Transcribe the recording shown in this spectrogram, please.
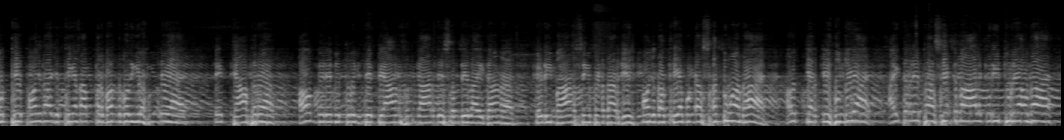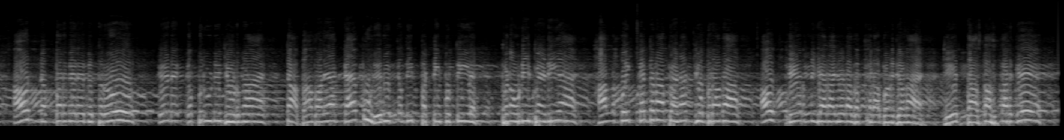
ਉੱਥੇ ਪਹੁੰਚਦਾ ਜਿੱਥੇ ਦਾ ਪ੍ਰਬੰਧ ਵਧੀਆ ਹੁੰਦੇ ਆ। ਤੇ ਜਾਂ ਫਿਰ ਆਓ ਮੇਰੇ ਮਿੱਤਰ, ਜਿੱਥੇ ਪਿਆਰ, ਸਤਿਕਾਰ ਦੇ ਸੱਦੇ ਲਾਏ ਜਾਣ, ਕਿਹੜੀ ਮਾਨ ਸਿੰਘ ਪਿੰਡ ਦਾ ਰਜੇਸ਼ ਪਹੁੰਚਦਾ, ਉੱਥੇ ਆ ਮੁੰਡਾ ਸੰਧੂਆਂ ਦਾ ਆਓ ਚਰਚੇ ਹੁੰਦੇ ਆ, ਇਧਰਲੇ ਪਾਸੇ ਕਮਾਲ ਕਰੀ ਤੁਰਿਆ ਆਉਂਦਾ ਆਓ ਨੰਬਰ ਮੇਰੇ ਮਿੱਤਰੋ, ਕਿਹੜੇ ਗੱਭਰੂ ਨੇ ਜੋੜਨਾ ਹੈ? ਢਾਬਾ ਵਾਲਿਆ ਕਹਿ, ਭੂਰੇ ਨੂੰ ਇੱਕ ਦੀ ਪੱਟੀ ਪੁੱਟੀ ਹੈ ਬਣਾਉਣੀ ਪੈਣੀ ਹੈ, ਹੱਲ ਕੋਈ ਕੱਢਣਾ ਪੈਣਾ ਜੋਬਰਾਂ ਦਾ। ਆਓ ਫੇਰ ਨਜ਼ਾਰਾ ਜਿਹੜਾ ਵੱਖਰਾ ਬਣ ਜਾਣਾ ਹੈ ਜੇ 10-10 ਕਰ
